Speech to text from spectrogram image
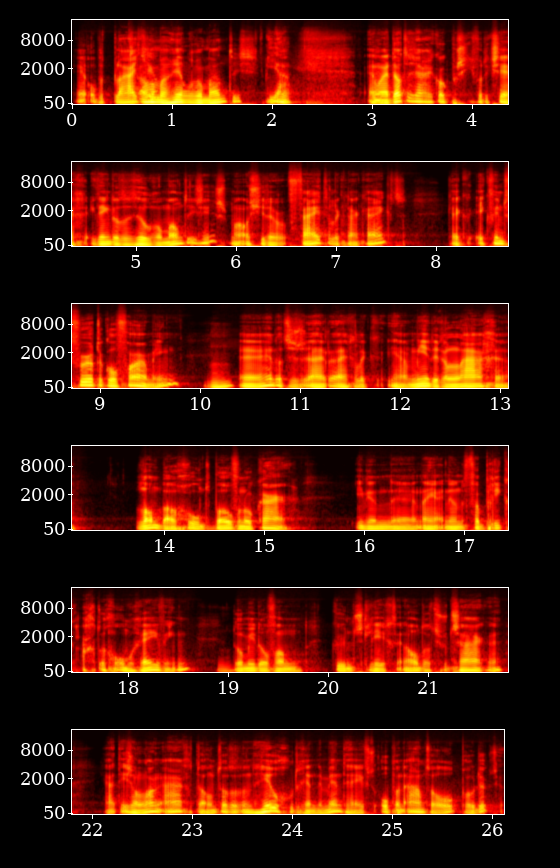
hè, op het plaatje. Allemaal heel romantisch. Ja. En maar dat is eigenlijk ook precies wat ik zeg. Ik denk dat het heel romantisch is, maar als je er feitelijk naar kijkt. Kijk, ik vind vertical farming, eh, dat is eigenlijk ja, meerdere lagen landbouwgrond boven elkaar in een, eh, nou ja, in een fabriekachtige omgeving, door middel van kunstlicht en al dat soort zaken. Ja, het is al lang aangetoond dat het een heel goed rendement heeft op een aantal producten.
